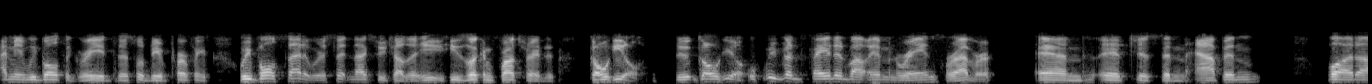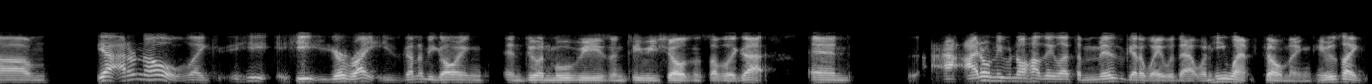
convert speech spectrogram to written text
I mean, we both agreed this would be a perfect. We both said it. We were sitting next to each other. He he's looking frustrated. Go heel, dude. Go heel. We've been saying it about him and Reigns forever and it just didn't happen. But um yeah, I don't know. Like he he you're right. He's going to be going and doing movies and TV shows and stuff like that. And I, I don't even know how they let the Miz get away with that when he went filming. He was like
